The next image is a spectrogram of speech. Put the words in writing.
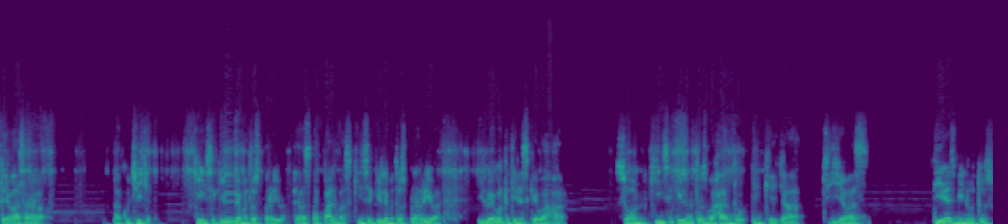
te vas a la cuchilla, 15 kilómetros para arriba, te vas a Palmas, 15 kilómetros para arriba, y luego te tienes que bajar. Son 15 kilómetros bajando en que ya, si llevas 10 minutos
